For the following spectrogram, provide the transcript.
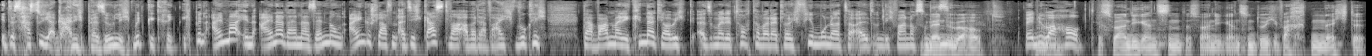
das hast du ja gar nicht persönlich mitgekriegt. Ich bin einmal in einer deiner Sendungen eingeschlafen, als ich Gast war, aber da war ich wirklich, da waren meine Kinder, glaube ich, also meine Tochter war da, glaube ich, vier Monate alt und ich war noch so ein Wenn bisschen... überhaupt. Wenn ja. überhaupt. Das waren die ganzen, das waren die ganzen durchwachten Nächte.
